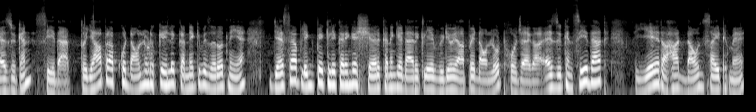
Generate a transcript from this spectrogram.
as you can see that तो यहाँ पर आपको डाउनलोड के लिए करने की भी ज़रूरत नहीं है। जैसे आप लिंक पे क्लिक करेंगे शेयर करेंगे डायरेक्टली ये वीडियो यहाँ पे डाउनलोड हो जाएगा। As you can see that ये रहा डाउन साइट में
